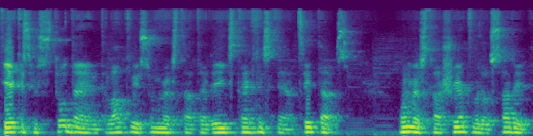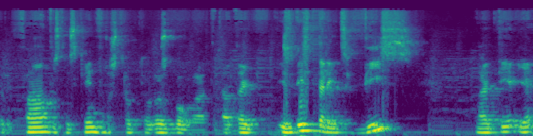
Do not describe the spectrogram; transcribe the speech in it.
tie, kas ir studenti Latvijas Universitātē, Rīgas Tehniskajā, citās universitāšu ietvaros, arī tur ir fantastiska infrastruktūra uzbūvēta. Tā teikt, izdarīts viss, lai tie ja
